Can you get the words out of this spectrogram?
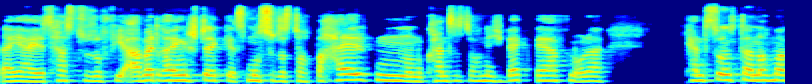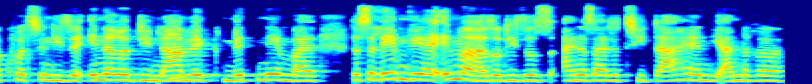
naja, jetzt hast du so viel Arbeit reingesteckt, jetzt musst du das doch behalten und du kannst es doch nicht wegwerfen? Oder kannst du uns da noch mal kurz in diese innere Dynamik mitnehmen, weil das erleben wir ja immer, also dieses eine Seite zieht dahin, die andere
